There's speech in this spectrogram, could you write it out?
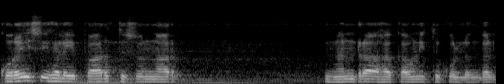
குறைசிகளை பார்த்து சொன்னார். நன்றாக கவனித்து கொள்ளுங்கள்.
